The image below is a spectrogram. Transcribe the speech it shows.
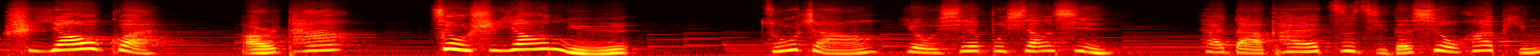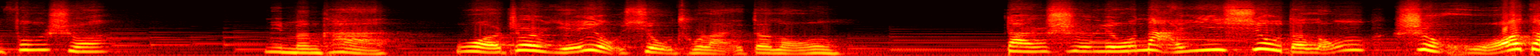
是妖怪，而她就是妖女。族长有些不相信，他打开自己的绣花屏风说：“你们看，我这儿也有绣出来的龙，但是刘娜依绣的龙是活的。”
